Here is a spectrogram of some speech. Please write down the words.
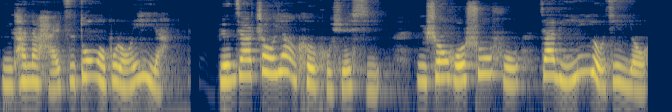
你看那孩子多么不容易呀，人家照样刻苦学习，你生活舒服。”家里应有尽有，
